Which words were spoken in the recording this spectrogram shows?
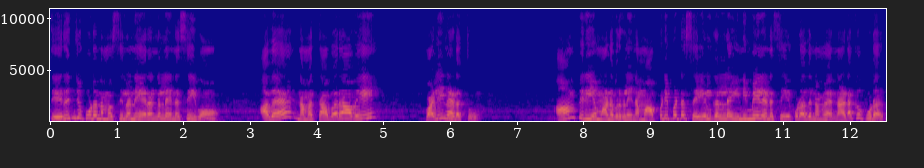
தெரிஞ்சு கூட நம்ம சில நேரங்களில் என்ன செய்வோம்? அதை நம்ம தவறாகவே வழி நடத்துவோம். ஆம் பிரியமானவர்களை நம்ம அப்படிப்பட்ட செயல்களில் இனிமேல் என்ன செய்யக்கூடாது? நம்ம நடக்கக்கூடாது.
